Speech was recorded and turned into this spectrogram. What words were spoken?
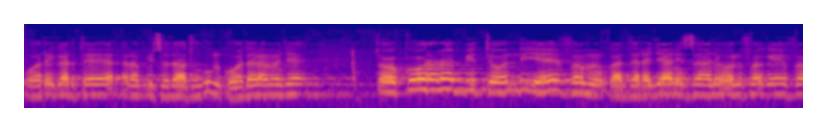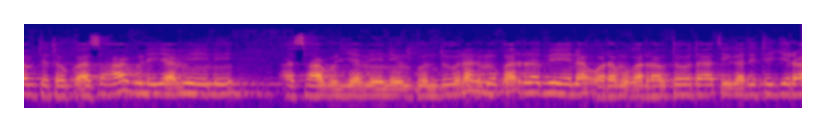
ورقرت ربي صداتكم كود لما جاء. توكور ربي تولي يفهم قد رجان إساني والفقه فهمت توك أصحاب اليمين. أصحاب اليمين كن دون المقربين ورمقرب توتاتي قد تجرى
